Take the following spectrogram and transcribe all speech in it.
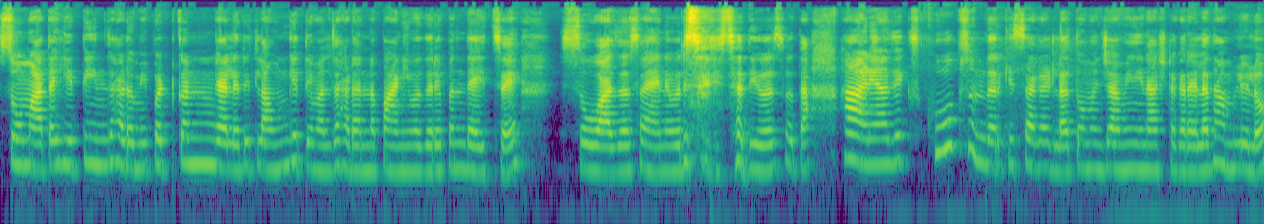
सो मग आता हे तीन झाडं मी पटकन गॅलरीत लावून घेते. मला झाडांना पाणी वगैरे पण द्यायचं आहे सो आज असा ॲनिव्हर्सरीचा दिवस होता. हा आणि आज एक खूप सुंदर किस्सा घडला. तो म्हणजे आम्ही नाश्ता करायला थांबलेलो.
